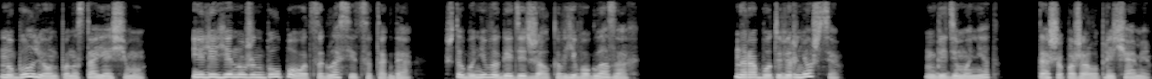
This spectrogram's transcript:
Но был ли он по-настоящему? Или ей нужен был повод согласиться тогда, чтобы не выглядеть жалко в его глазах? На работу вернешься? Видимо, нет. Таша пожала плечами.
